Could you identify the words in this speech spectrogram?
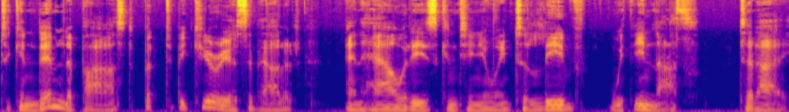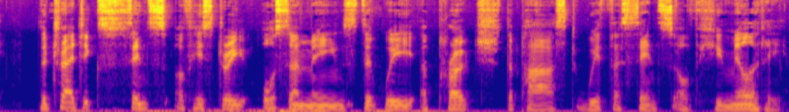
to condemn the past, but to be curious about it and how it is continuing to live within us today. The tragic sense of history also means that we approach the past with a sense of humility,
